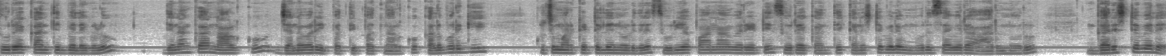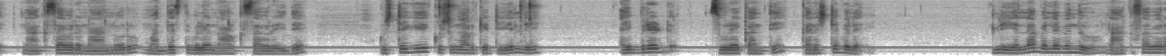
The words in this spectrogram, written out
ಸೂರ್ಯಕಾಂತಿ ಬೆಲೆಗಳು. ದಿನಾಂಕ ನಾಲ್ಕು ಜನವರಿ ಇಪ್ಪತ್ತಿಪ್ಪತ್ನಾಲ್ಕು, ಕಲಬುರಗಿ ಕೃಷಿ ಮಾರ್ಕೆಟಲ್ಲಿ ನೋಡಿದರೆ ಸೂರ್ಯಪಾನ ವೆರೈಟಿ, ಸೂರ್ಯಕಾಂತಿ, ಕನಿಷ್ಠ ಬೆಲೆ ಮೂರು ಸಾವಿರ ಆರುನೂರು, ಗರಿಷ್ಠ ಬೆಲೆ ನಾಲ್ಕು ಸಾವಿರ ನಾನ್ನೂರು, ಮಧ್ಯಸ್ಥ ಬೆಲೆ ನಾಲ್ಕು ಸಾವಿರ ಇದೆ. ಕುಷ್ಟಗಿ ಕೃಷಿ ಮಾರ್ಕೆಟಿಯಲ್ಲಿ ಹೈಬ್ರಿಡ್ ಸೂರ್ಯಕಾಂತಿ, ಕನಿಷ್ಠ ಬೆಲೆ ಇಲ್ಲಿ ಎಲ್ಲ ಬೆಲೆ ಬಂದು ನಾಲ್ಕು ಸಾವಿರ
